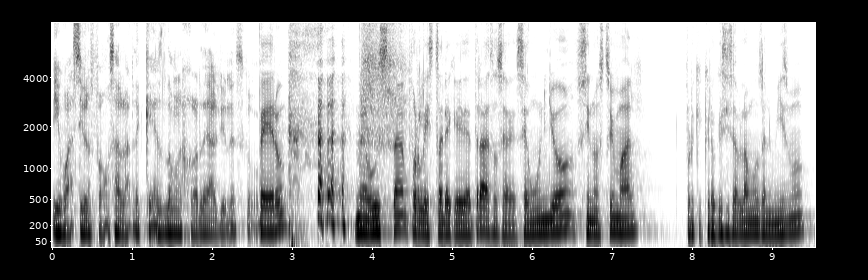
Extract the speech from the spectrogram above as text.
Igual si nos podemos hablar de qué es lo mejor de alguien. Es como... Pero me gusta por la historia que hay detrás. O sea, según yo, si no estoy mal, porque creo que sí hablamos del mismo,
